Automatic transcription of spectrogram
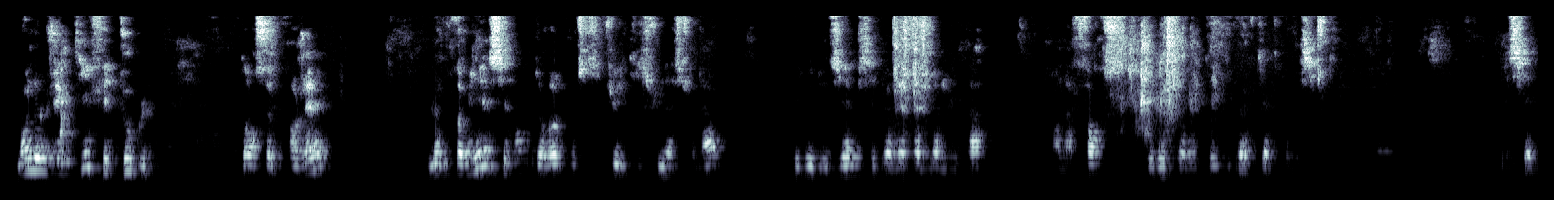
Mon objectif est double dans ce projet. Le premier, c'est donc de reconstituer le tissu national, et le deuxième, c'est de rétablir l'État dans la force et l'autorité qui doivent être les siennes.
